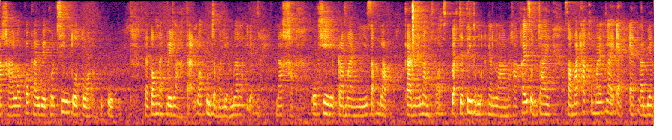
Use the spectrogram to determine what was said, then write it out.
นะคะแล้วก็ private coaching ตัวตัวกับคุณปุ๊กแต่ต้องนัดเวลากันว่าคุณจะมาเรียนเมื่อไหร่ยังไงนะคะ โอเค ประมาณนี้สำหรับการแนะนำคอร์สบัตเจตติ้งกำหนดเงินล้านนะคะ ใครสนใจสามารถทักเข้ามาได้ที่ไลน์แอดแอดระเบียง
